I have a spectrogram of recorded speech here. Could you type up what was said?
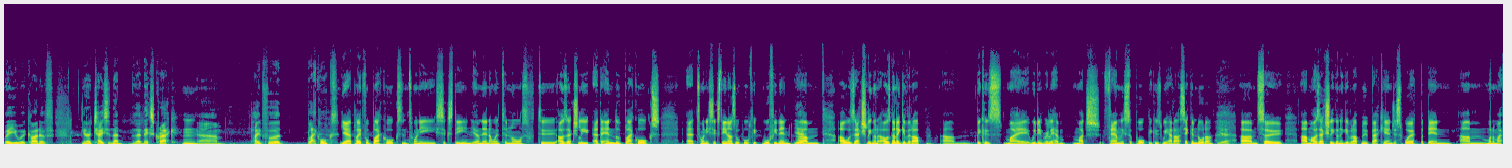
where you were kind of, you know, chasing that that next crack. Mm. Um, played for Blackhawks. yeah. I played for Blackhawks in 2016, Yep. and then I went to North. To I was actually at the end of Blackhawks. At 2016, I was with Wolfie, Wolfie then. Yeah. Um, I was actually gonna, I was gonna give it up um, because my we didn't really have much family support because we had our second daughter. Yeah. Um, so um, I was actually going to give it up, move back here, and just work. But then um, one of my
